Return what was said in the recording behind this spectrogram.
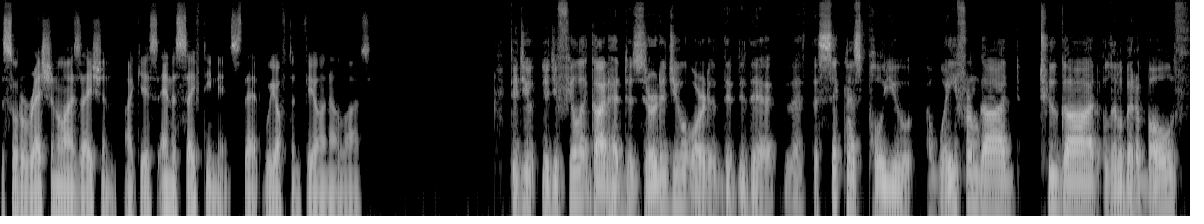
the sort of rationalization I guess and the safety nets that we often feel in our lives. Did you did you feel like God had deserted you or did, did, did the, the the sickness pull you away from God to God a little bit of both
